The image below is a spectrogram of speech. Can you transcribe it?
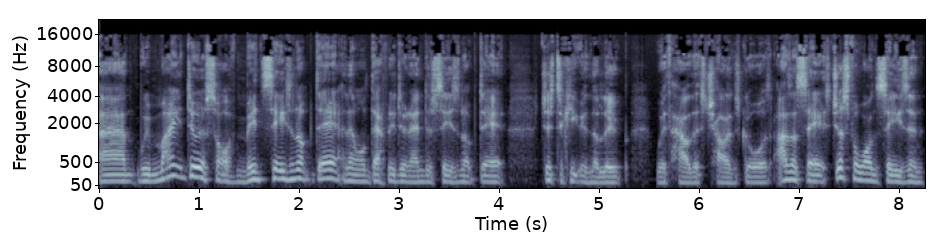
um, we might do a sort of mid-season update, and then we'll definitely do an end-of-season update just to keep you in the loop with how this challenge goes. As I say, it's just for one season.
